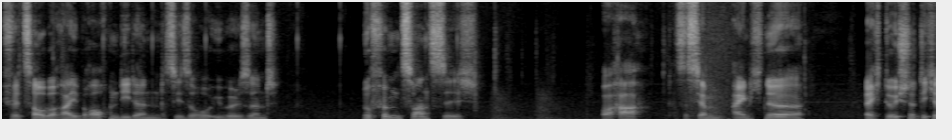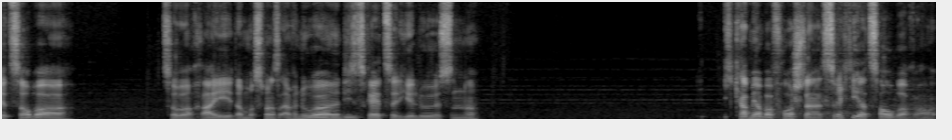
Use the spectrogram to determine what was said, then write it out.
Wie viel Zauberei brauchen die denn, dass sie so übel sind? Nur 25. Oha. Das ist ja eigentlich eine recht durchschnittliche Zauber Zauberei. Da muss man das einfach nur dieses Rätsel hier lösen, ne? Ich kann mir aber vorstellen, als richtiger Zauberer,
